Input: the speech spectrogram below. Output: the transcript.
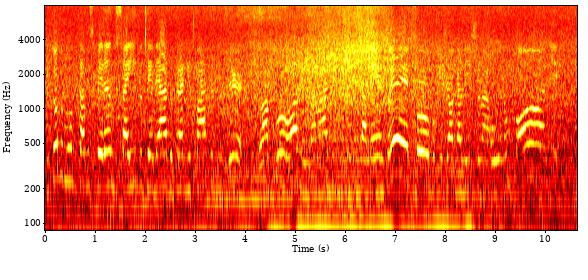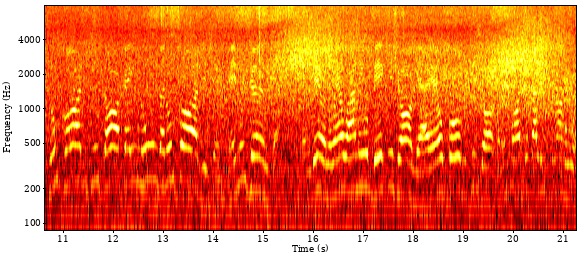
que todo mundo estava esperando sair do telhado para de fato dizer lavou, olha, embalagem de medicamento, ei povo que joga lixo na rua, não pode, não pode, que entope, aí inunda, não pode, gente, aí não adianta, entendeu? Não é o A nem o B que joga, é o povo que joga, não pode jogar lixo na rua.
